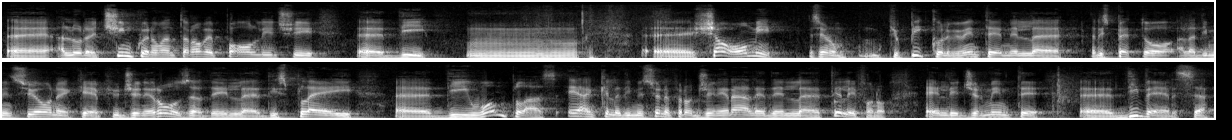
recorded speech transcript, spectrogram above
eh, allora 5,99 pollici eh, di mm, eh, Xiaomi siano più piccoli ovviamente nel, rispetto alla dimensione che è più generosa del display eh, di OnePlus e anche la dimensione però generale del telefono è leggermente eh, diversa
